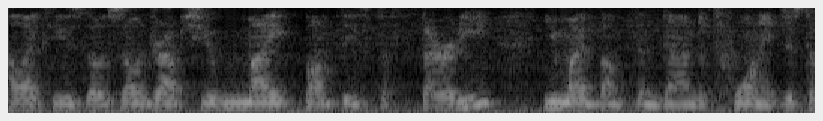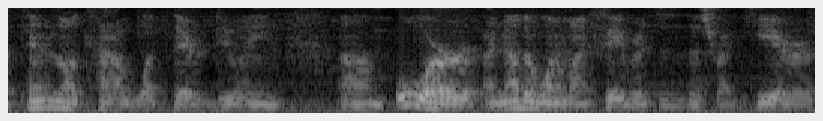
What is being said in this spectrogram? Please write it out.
I like to use those zone drops. You might bump these to 30. You might bump them down to 20. Just depends on kind of what they're doing. Um, or another one of my favorites is this right here,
